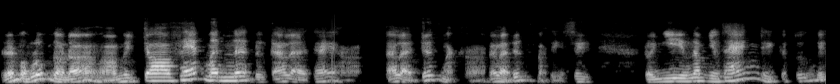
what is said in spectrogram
Đến một lúc nào đó, họ mới cho phép minh được trả lời thế, họ trả lời trước mặt họ, trả lời trước mặt thiền sư rồi nhiều năm, nhiều tháng thì tôi không biết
